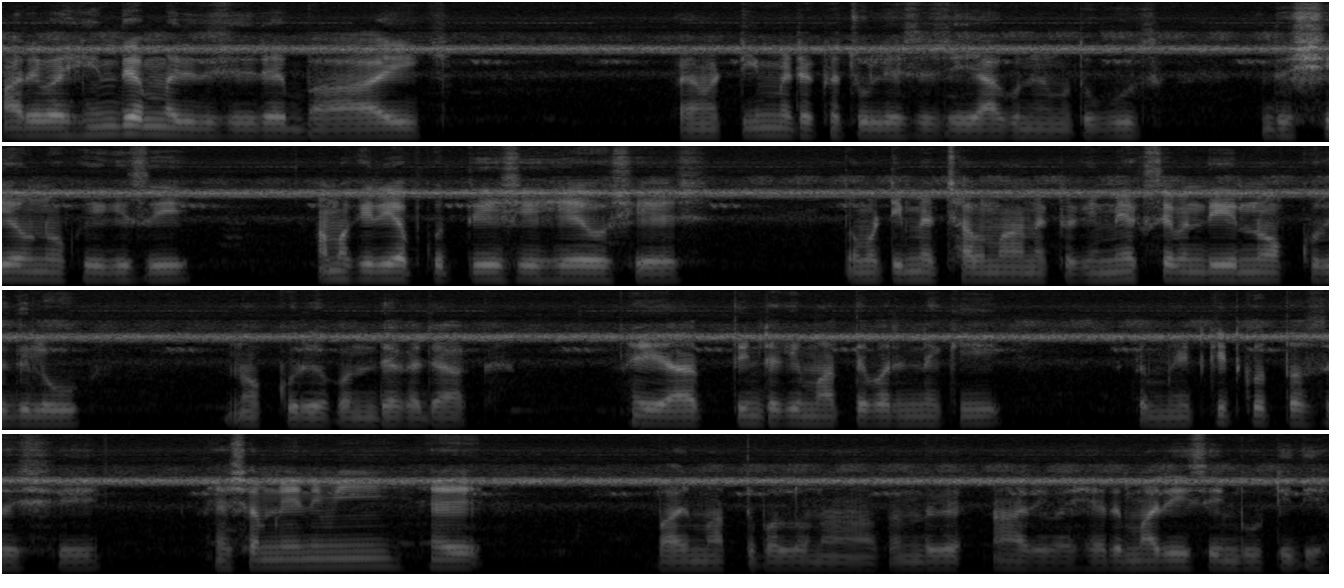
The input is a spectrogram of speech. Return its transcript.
আরে ভাই হিন্দে মারি দিছে রে ভাই ভাই আমার টিমমেট একটা চলে এসেছে এই আগুনের মতো, বুঝ? কিন্তু সেও নক হয়ে গেছি। আমাকে রিয়াপ করতে এসে হেও শেষ। তো আমার টিমমেট সালমান একটাকে ম্যাক্স সেভেন দিয়ে নক করে দিল। নক করে এখন দেখা যাক। হে, আর তিনটাকে মারতে পারি নাকি? একটা মেডকিট করতেছে সে। হ্যাঁ সামনে এনিমি হ্যাঁ ভাই মারতে পারল না। ওখান থেকে, আরে ভাই, হ্যারে মারিয়েছে এমবুটি দিয়ে।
